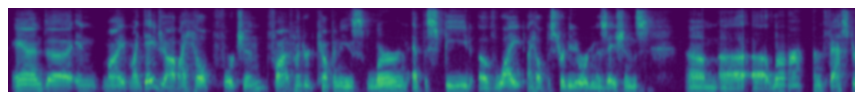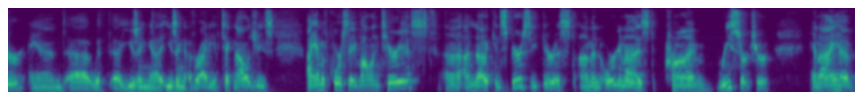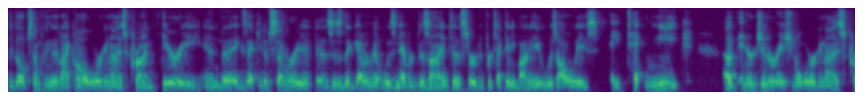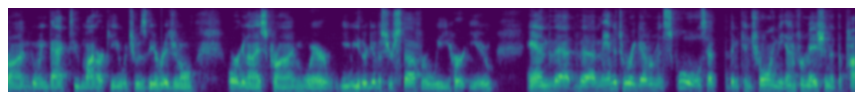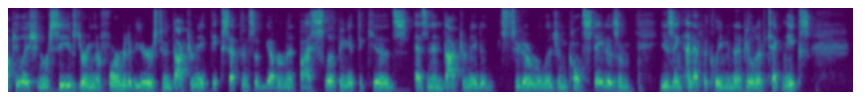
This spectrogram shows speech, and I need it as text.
And uh, in my my day job, I help Fortune 500 companies learn at the speed of light. I help distributed organizations um, uh, uh, learn faster and uh, with uh, using uh, using a variety of technologies. I am, of course, a voluntarist. I'm not a conspiracy theorist. I'm an organized crime researcher. And I have developed something that I call organized crime theory. And the executive summary is, is that government was never designed to serve and protect anybody. It was always a technique of intergenerational organized crime, going back to monarchy, which was the original organized crime, where you either give us your stuff or we hurt you and that the mandatory government schools have been controlling the information that the population receives during their formative years to indoctrinate the acceptance of government by slipping it to kids as an indoctrinated pseudo religion called statism using unethically manipulative techniques.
